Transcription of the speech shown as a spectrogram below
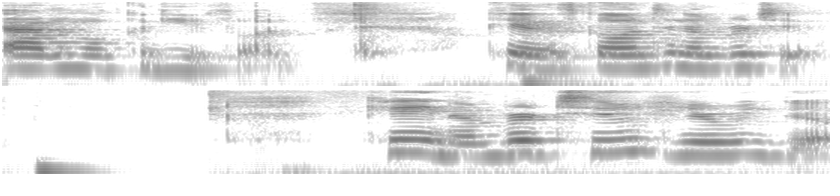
animal could use one. Okay, let's go on to number two. Okay, number two, here we go.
